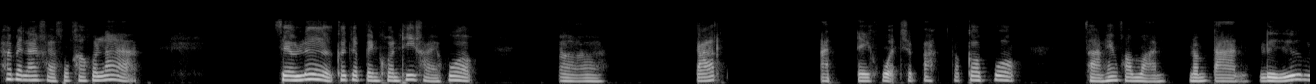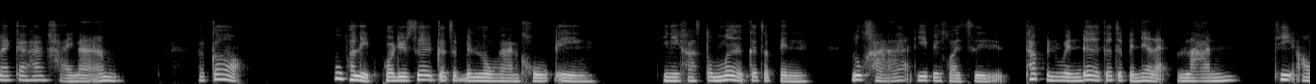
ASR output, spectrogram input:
ถ้าเป็นร้านขาย Coca-Cola seller ก็จะเป็นคนที่ขายพวกอ่าก๊าซอัดในขวดใช่เปล่าแล้วก็พวก สารให้ความหวานน้ำตาล หรือแม้กระทั่งขายน้ำแล้วก็ผู้ผลิต producer ก็จะเป็นโรงงานโค้กเอง ทีนี้ customer ก็จะเป็นลูกค้าที่ไปคอยซื้อ ถ้าเป็น vendor ก็จะเป็นเนี่ยแหละ ร้านที่เอา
